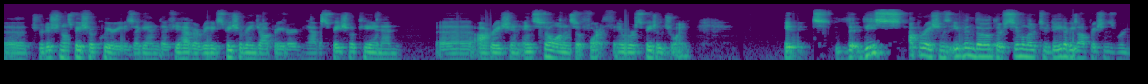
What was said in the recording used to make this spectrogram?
uh, traditional spatial queries. Again, if you have a spatial range operator, if you have a spatial KNN uh, operation, and so on and so forth, or spatial join. It, th these operations, even though they're similar to database operations we're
